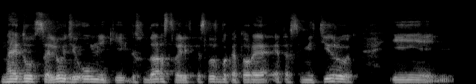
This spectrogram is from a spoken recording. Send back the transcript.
Найдутся люди, умники, государства или спецслужбы, которые это сымитируют, и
